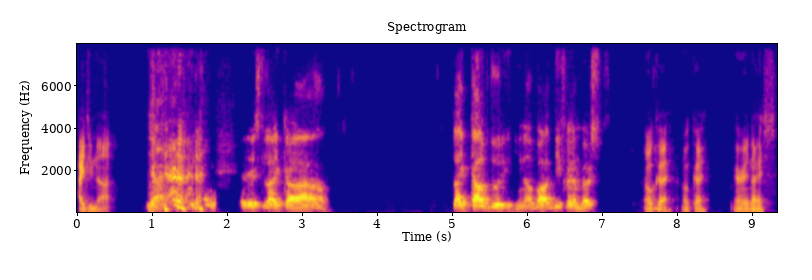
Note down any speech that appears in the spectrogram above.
I do not. Yeah, it is like uh like Call of Duty. You know, about different versions. Okay. Okay. Very nice.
